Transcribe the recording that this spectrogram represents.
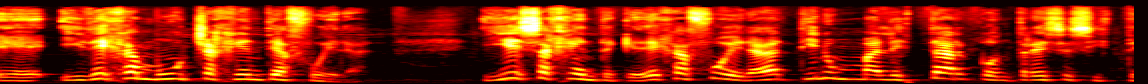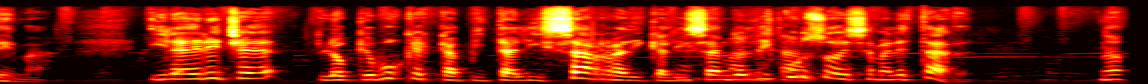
Eh, y deja mucha gente afuera. Y esa gente que deja afuera tiene un malestar contra ese sistema. Y la derecha lo que busca es capitalizar radicalizando el discurso de ese malestar. ¿No?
